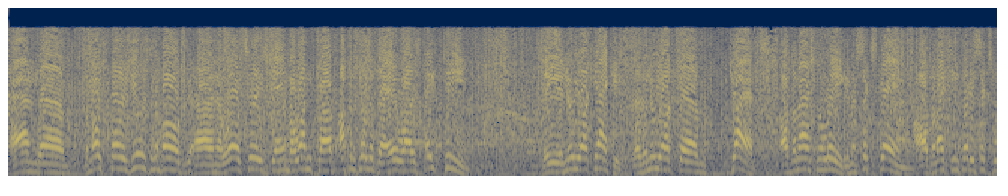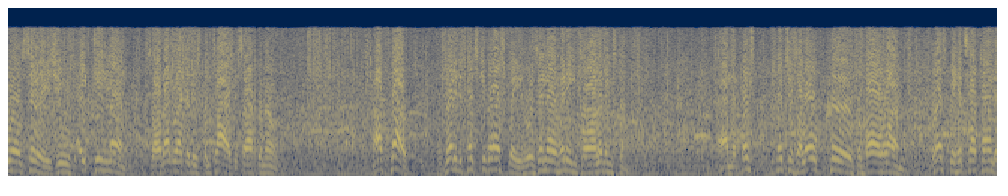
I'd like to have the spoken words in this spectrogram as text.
And uh, the most players used in a ball uh, in a World Series game by one club up until today was 18. The New York Yankees, or the New York um, Giants of the National League in the sixth game of the 1936 World Series used 18 men. So that record has been tied this afternoon. Now Trout is ready to pitch to Gillespie, who is in there hitting for Livingston. And the first pitch is a low curve for ball one. Gillespie hits left-handed.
